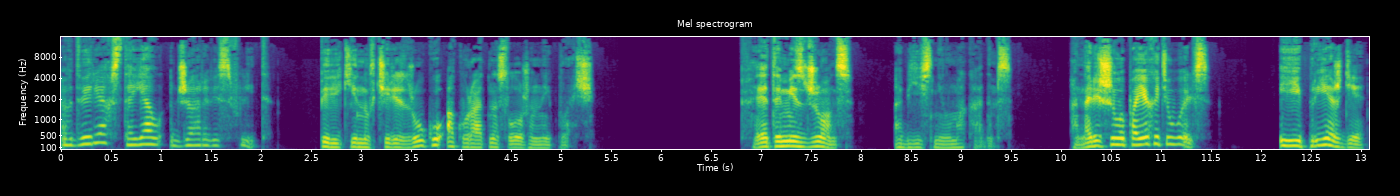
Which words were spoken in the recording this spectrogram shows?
В дверях стоял Джарвис Флит, перекинув через руку аккуратно сложенный плащ. «Это мисс Джонс», — объяснил МакАдамс. «Она решила поехать в Уэльс. И прежде,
